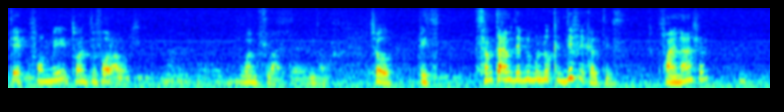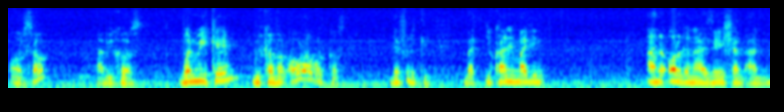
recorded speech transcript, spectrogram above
take from me 24 hours, one flight. Uh, you know, so it's sometimes the people look at difficulties, financial, also, uh, because when we came, we cover all our costs, definitely. But you can imagine an organization and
